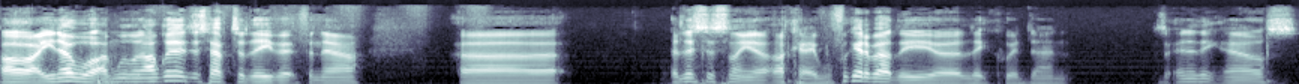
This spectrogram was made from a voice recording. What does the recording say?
All right, you know what? I'm I'm gonna just have to leave it for now. Uh, unless there's something. Else. Okay, we'll forget about the uh, liquid then. Is there anything else?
